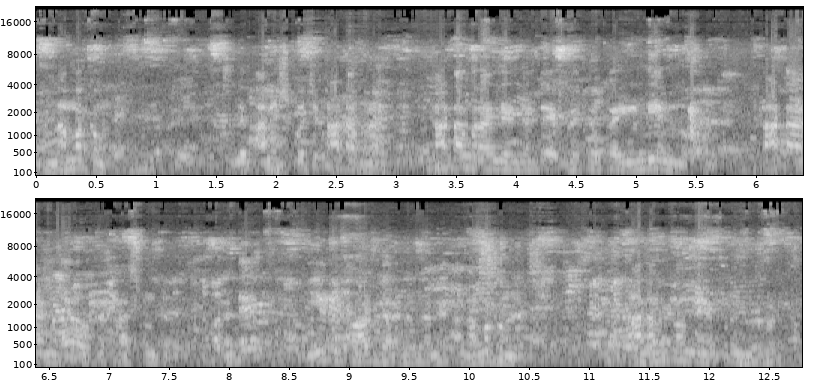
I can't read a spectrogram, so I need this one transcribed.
ఒక నమ్మకం. ఇది తనిష్క్ వచ్చి టాటా బ్రాండ్. టాటా బ్రాండ్ ఏంటంటే ప్రతి ఒక్క ఇండియన్లో టాటా అంటే ఒక ట్రస్ట్ ఉంటుంది. అంటే ఏమి ఫ్రాడ్ జరగదు అనే ఒక నమ్మకం ఆ నమ్మకం మేము ఎప్పుడు నిలబడతాం.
